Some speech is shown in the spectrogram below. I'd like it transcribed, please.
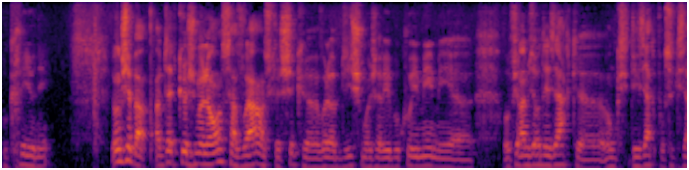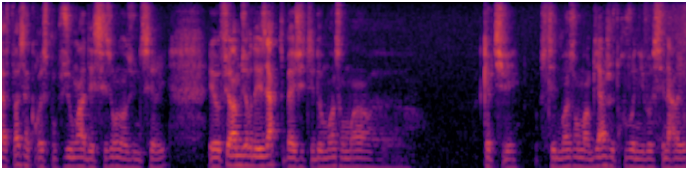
Au crayonné. Donc je sais pas, ah, peut-être que je me lance à voir, parce que je sais que voilà, Bleach, moi j'avais beaucoup aimé, mais euh, au fur et à mesure des arcs, euh, donc des arcs pour ceux qui savent pas, ça correspond plus ou moins à des saisons dans une série. Et au fur et à mesure des arcs, ben, j'étais de moins en moins euh, captivé. C'était de moins en moins bien, je trouve, au niveau scénario.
